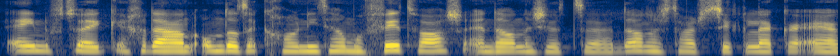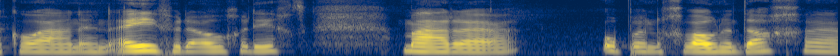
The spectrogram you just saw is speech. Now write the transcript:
één of twee keer gedaan omdat ik gewoon niet helemaal fit was. En dan is het, dan is het hartstikke lekker airco aan en even de ogen dicht. Maar op een gewone dag uh,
